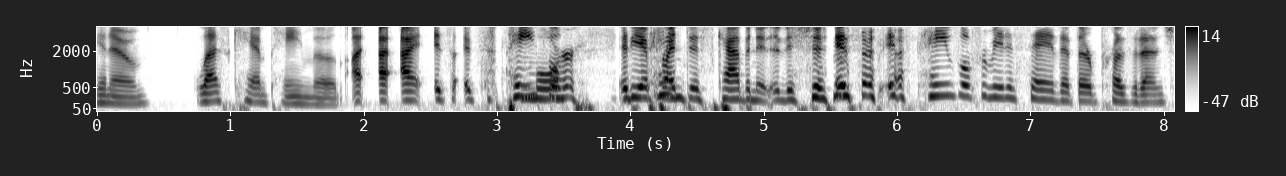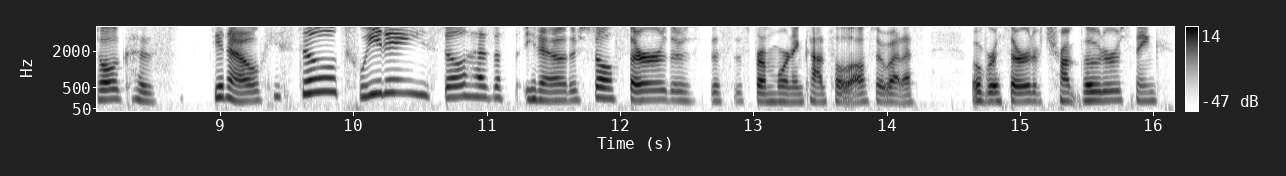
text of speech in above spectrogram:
you know, less campaign mode. I, I, I it's it's painful. More it's the Apprentice Cabinet Edition. it's it's painful for me to say that they're presidential because you know he's still tweeting. He still has a you know there's still a third. There's this is from Morning Consult also about a over a third of Trump voters thinks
